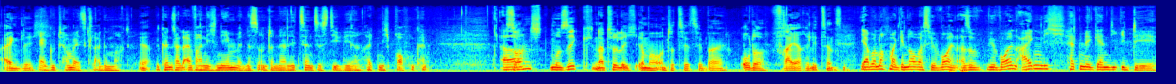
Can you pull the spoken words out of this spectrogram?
Eigentlich. Ja gut, haben wir jetzt klar gemacht. Ja. Wir können es halt einfach nicht nehmen, wenn es unter einer Lizenz ist, die wir halt nicht brauchen können. Äh, Sonst Musik natürlich immer unter CC BY oder freiere Lizenzen. Ja, aber nochmal genau, was wir wollen. Also wir wollen eigentlich, hätten wir gern die Idee.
